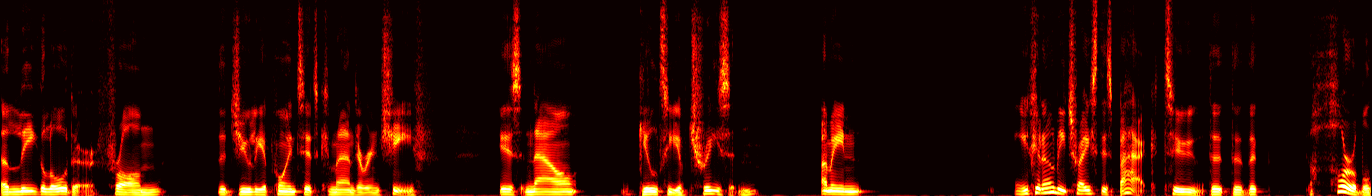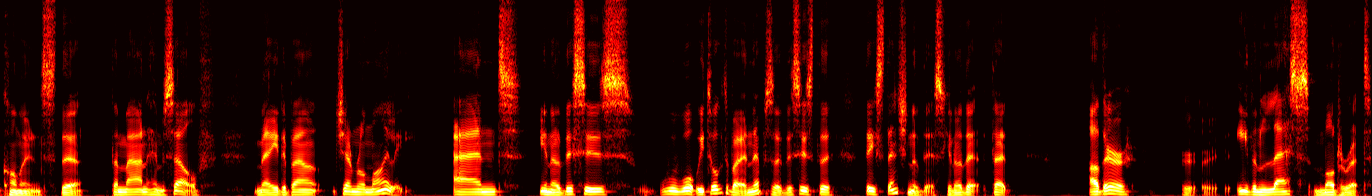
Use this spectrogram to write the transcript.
a legal order from the duly appointed commander in chief is now guilty of treason. I mean, you can only trace this back to the, the, the horrible comments that the man himself made about General Milley. And, you know, this is what we talked about in the episode. This is the, the extension of this, you know, that, that other, er, even less moderate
